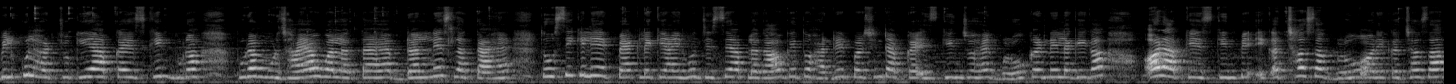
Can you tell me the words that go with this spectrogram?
बिल्कुल चुकी है, आपका स्किन पूरा पूरा मुरझाया हुआ लगता है डलनेस लगता है। तो उसी के लिए एक पैक लेके आई हूँ, जिससे आप लगाओगे तो हंड्रेड परसेंट आपका स्किन जो है ग्लो करने लगेगा और आपके स्किन पे एक अच्छा सा ग्लो और एक अच्छा सा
